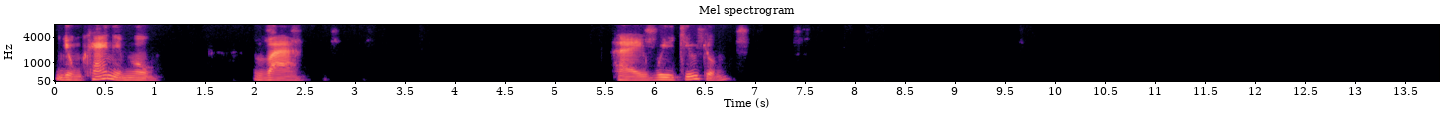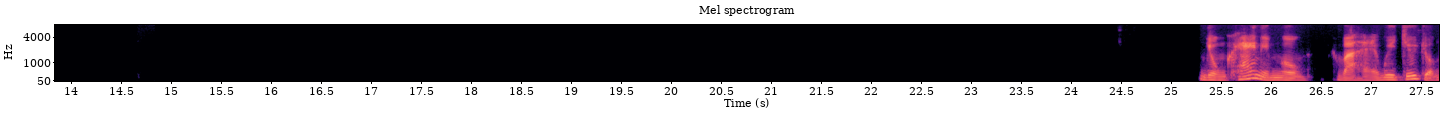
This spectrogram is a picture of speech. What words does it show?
Dùng khái niệm nguồn và hệ quy chiếu chuẩn. Dùng khái niệm nguồn và hệ quy chiếu chuẩn.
